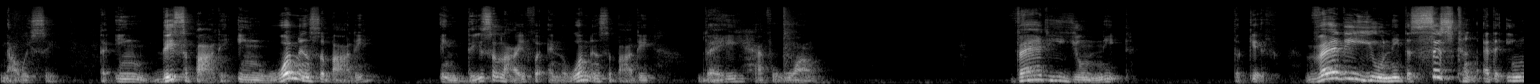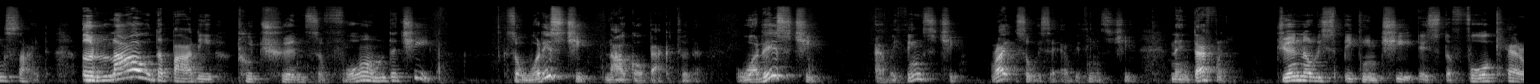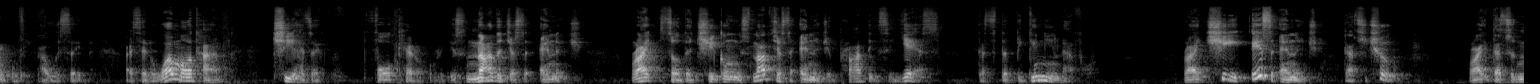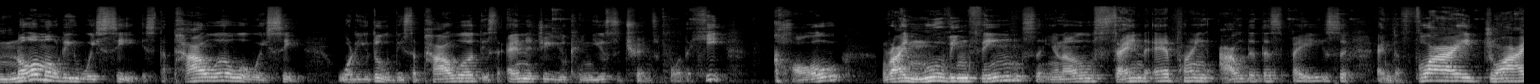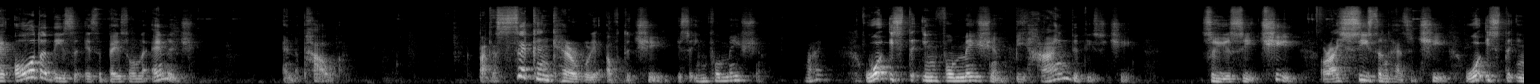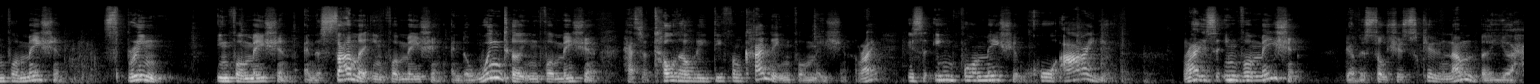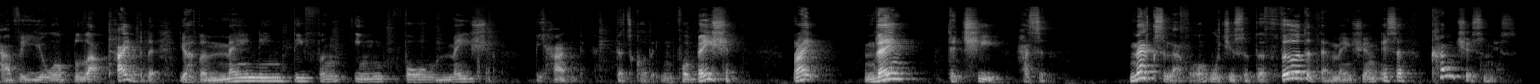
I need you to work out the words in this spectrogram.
Now we see that in this body, in woman's body, in this life and woman's body, they have one very unique the gift, very unique system at the inside, allow the body to transform the chi. So what is chi? Now go back to the what is chi? Everything's chi, right? So we say everything's chi. Then definitely, generally speaking, chi is the four category. I would say. I said one more time. Chi has a four category. It's not just energy, right? So the qigong is not just energy practice. Yes, that's the beginning level, right? Qi is energy. That's true, right? That's normally we see. It's the power what we see. What do you do? This power, this energy you can use to transport the heat, cold, right? Moving things, you know, send airplane out of the space and the fly, dry. All of this is based on the energy and the power. But the second category of the chi is information, right? What is the information behind this chi? So you see chi, all right, season has chi. What is the information? Spring information and the summer information and the winter information has a totally different kind of information, right? It's information. Who are you? Right? It's information. You have a social security number, you have your blood type, you have many different information behind. That's called information, right? And then the chi has next level, which is the third dimension, is a consciousness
